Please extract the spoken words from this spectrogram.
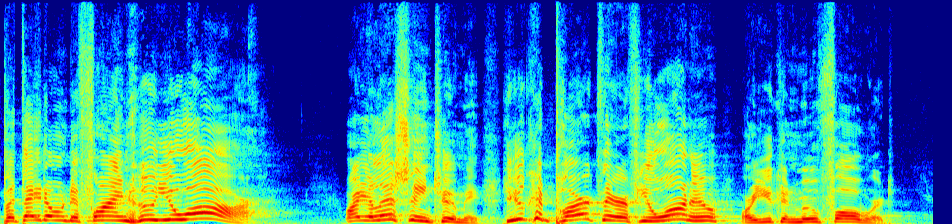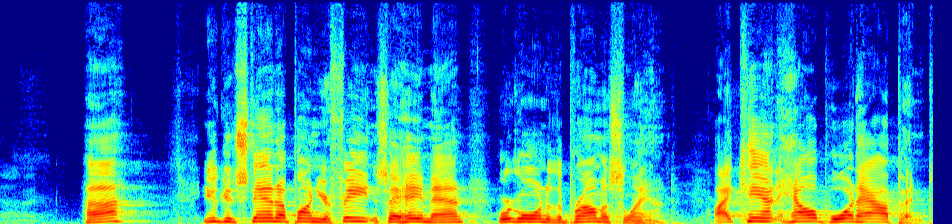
but they don't define who you are. Are you listening to me? You can park there if you want to, or you can move forward. Huh? You can stand up on your feet and say, hey, man, we're going to the promised land. I can't help what happened,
